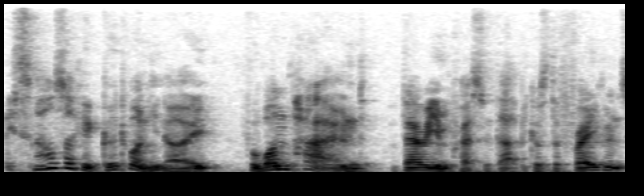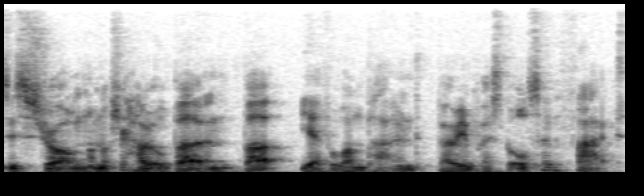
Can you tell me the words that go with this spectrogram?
it smells like a good one, you know. For one pound, very impressed with that because the fragrance is strong. I'm not sure how it'll burn, but yeah, for one pound, very impressed. But also the fact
